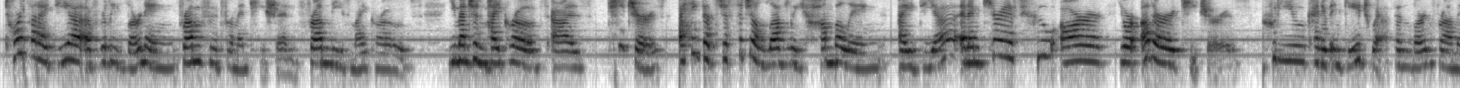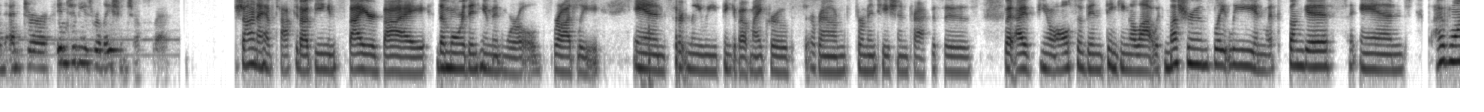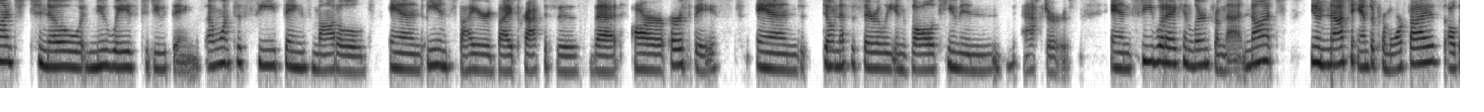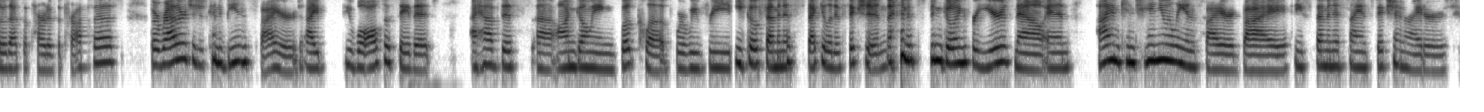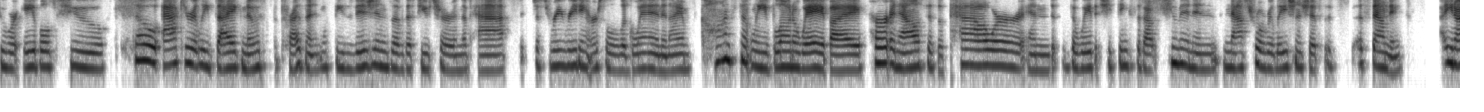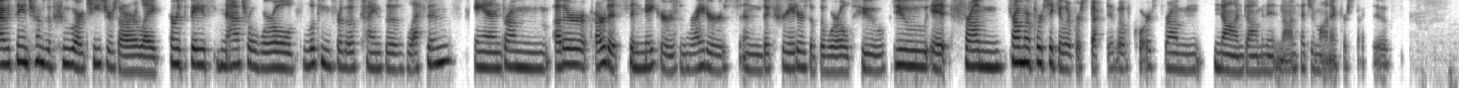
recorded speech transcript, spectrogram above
Towards that idea of really learning from food fermentation, from these microbes. You mentioned microbes as teachers. I think that's just such a lovely, humbling idea. And I'm curious who are your other teachers? Who do you kind of engage with and learn from and enter into these relationships with? Sean and I have talked about being inspired by the more than human world broadly. And certainly we think about microbes around fermentation practices. But I've, you know, also been thinking a lot with mushrooms lately and with fungus. And I want to know new ways to do things. I want to see things modeled and be inspired by practices that are earth based and don't necessarily involve human actors and see what I can learn from that. Not, you know, not to anthropomorphize, although that's a part of the process, but rather to just kind of be inspired. I will also say that I have this uh, ongoing book club where we read eco feminist speculative fiction, and it's been going for years now. And I am continually inspired by these feminist science fiction writers who were able to so accurately diagnose the present with these visions of the future and the past. Just rereading Ursula Le Guin, and I am constantly blown away by her analysis of power and the way that she thinks about human and natural relationships. It's astounding you know, I would say in terms of who our teachers are, like earth based, natural world, looking for those kinds of lessons, and from other artists and makers and writers and the creators of the world who do it from from a particular perspective, of course, from non dominant, non hegemonic perspectives.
